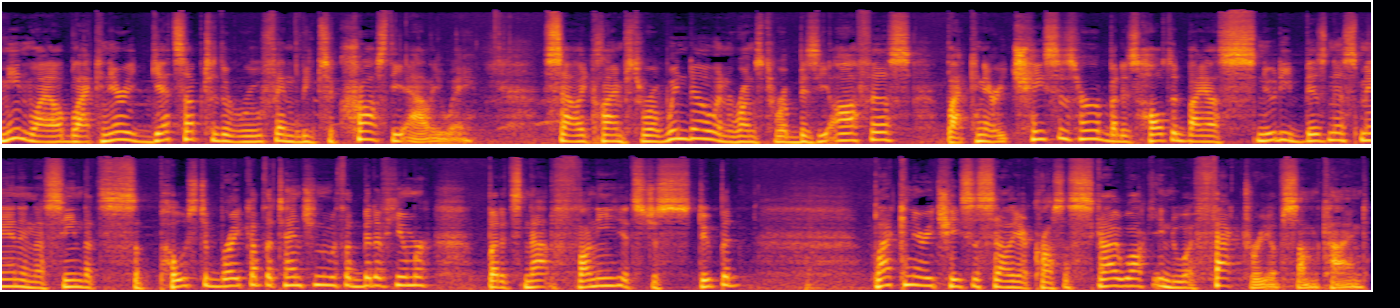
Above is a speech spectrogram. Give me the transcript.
Meanwhile, Black Canary gets up to the roof and leaps across the alleyway. Sally climbs through a window and runs through a busy office. Black Canary chases her, but is halted by a snooty businessman in a scene that's supposed to break up the tension with a bit of humor, but it's not funny, it's just stupid. Black Canary chases Sally across a skywalk into a factory of some kind.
